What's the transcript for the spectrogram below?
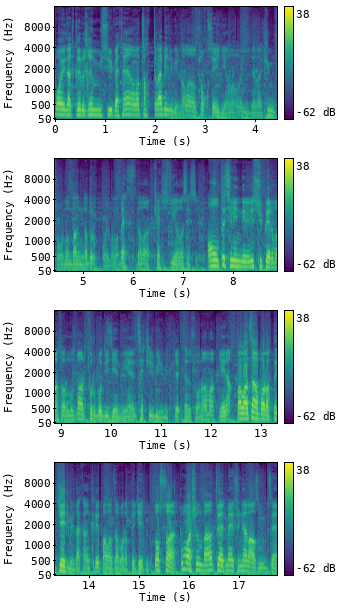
boyda qırğın müsibətə ala çatdıra bilmir. Ala çox şeydi. Ala ay dana kim sonradan danqa durub qoymala. Bəsdir ala kəsdi yana səsi. 6 silindrli super motorumuz var. Turbo dizeldir. Yəni çəkir bir müddətdən sonra amma yəni balaca aparatda getmir də, konkret balaca aparatda getmir. Dostlar, bu maşında düzəltmək üçün nə lazımdır bizə?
